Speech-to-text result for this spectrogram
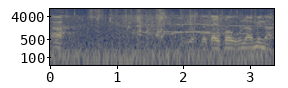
Ah. Basta tayo pa ulamin ah.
